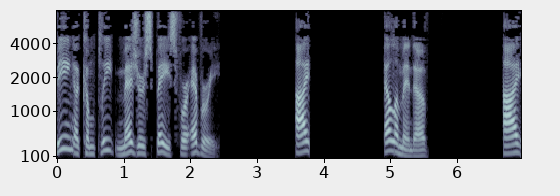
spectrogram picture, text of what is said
Being a complete measure space for every i element of i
